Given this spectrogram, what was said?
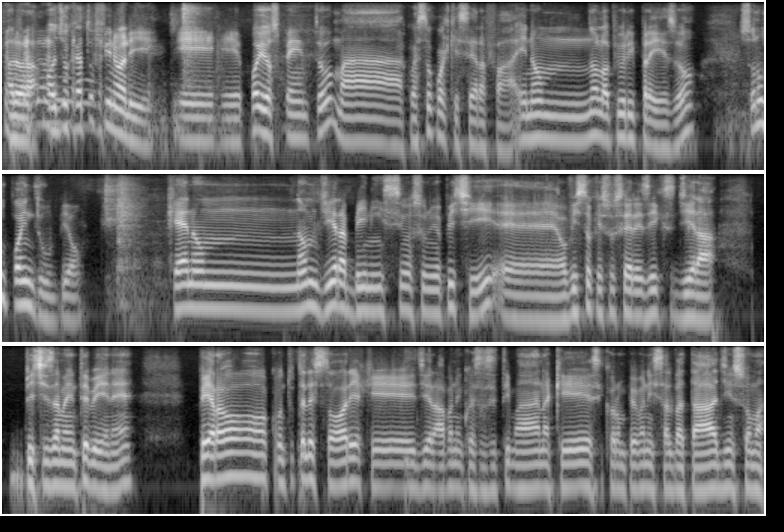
Allora, ho giocato fino a lì e, e poi ho spento, ma questo qualche sera fa e non, non l'ho più ripreso. Sono un po' in dubbio che non, non gira benissimo sul mio PC. eh, ho visto che su Series X gira decisamente bene, però con tutte le storie che giravano in questa settimana, che si corrompevano i salvataggi, insomma,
